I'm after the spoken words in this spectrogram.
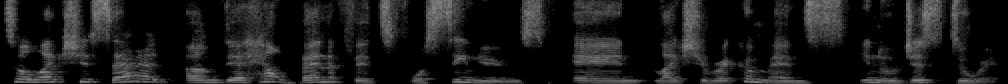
So, like she said, um, there are health benefits for seniors, and like she recommends, you know, just do it.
